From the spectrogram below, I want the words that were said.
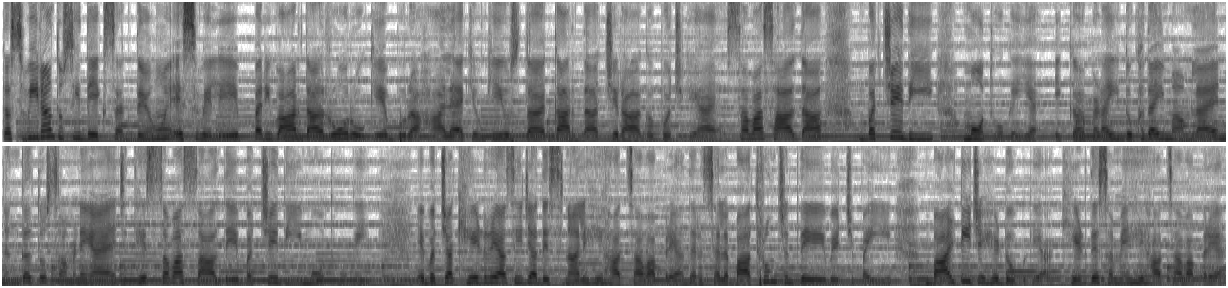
ਤਸਵੀਰਾਂ ਤੁਸੀਂ ਦੇਖ ਸਕਦੇ ਹੋ ਇਸ ਵੇਲੇ ਪਰਿਵਾਰ ਦਾ ਰੋ ਰੋ ਕੇ ਬੁਰਾ ਹਾਲ ਹੈ ਕਿਉਂਕਿ ਉਸ ਦਾ ਘਰ ਦਾ ਚਿਰਾਗ ਬੁਝ ਗਿਆ ਹੈ। ਸਵਾ ਸਾਲ ਦਾ ਬੱਚੇ ਦੀ ਮੌਤ ਹੋ ਗਈ ਹੈ। ਇੱਕ ਬੜਾ ਹੀ ਦੁਖਦਾਈ ਮਾਮਲਾ ਹੈ। ਨੰਗਲ ਤੋਂ ਸਾਹਮਣੇ ਆਇਆ ਹੈ ਜਿੱਥੇ ਸਵਾ ਸਾਲ ਦੇ ਬੱਚੇ ਦੀ ਮੌਤ ਹੋ ਗਈ। ਇਹ ਬੱਚਾ ਖੇਡ ਰਿਹਾ ਸੀ ਜਦ ਇਸ ਨਾਲ ਇਹ ਹਾਦਸਾ ਵਾਪਰਿਆ। ਦਰਅਸਲ ਬਾਥਰੂਮ ਚ ਦੇ ਵਿੱਚ ਪਈ ਬਾਲਟੀ 'ਚ ਇਹ ਡੁੱਬ ਗਿਆ। ਖੇਡਦੇ ਸਮੇਂ ਇਹ ਹਾਦਸਾ ਵਾਪਰਿਆ।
